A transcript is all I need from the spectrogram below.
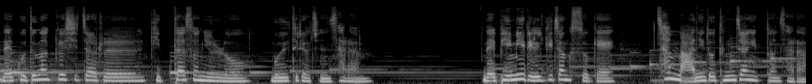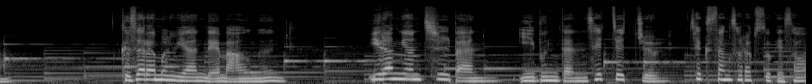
내 고등학교 시절을 기타 선율로 물들여준 사람. 내 비밀 일기장 속에 참 많이도 등장했던 사람. 그 사람을 위한 내 마음은 1학년 7반 2분단 셋째 줄 책상 서랍 속에서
